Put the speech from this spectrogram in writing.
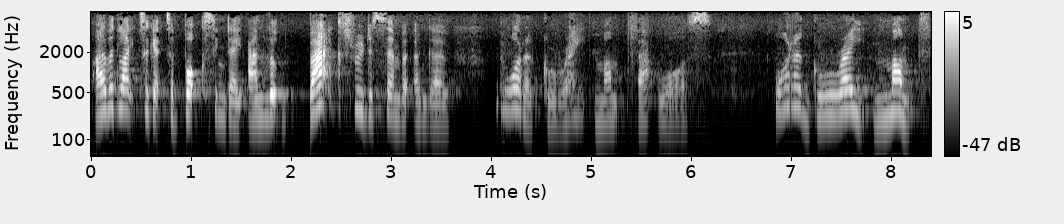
I would like to get to Boxing Day and look back through December and go, what a great month that was. What a great month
